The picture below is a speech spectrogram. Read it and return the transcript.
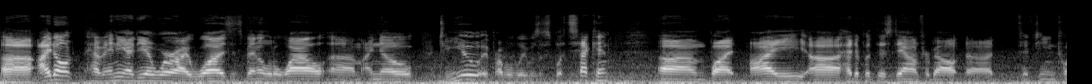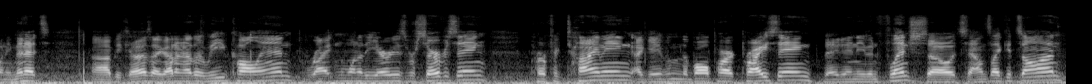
Uh, I don't have any idea where I was. It's been a little while. Um, I know to you it probably was a split second, um, but I uh, had to put this down for about uh, 15, 20 minutes uh, because I got another lead call in right in one of the areas we're servicing. Perfect timing. I gave them the ballpark pricing. They didn't even flinch, so it sounds like it's on.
